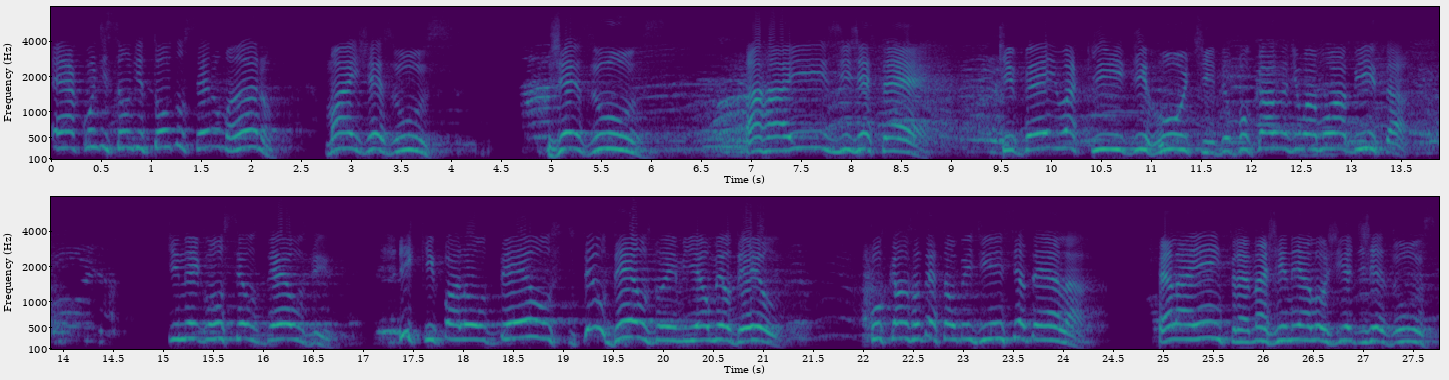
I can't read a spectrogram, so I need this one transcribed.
É a condição de todo ser humano. Mas Jesus, Jesus, a raiz de Jessé, que veio aqui de Ruth, por causa de uma moabita, que negou seus deuses e que falou: Deus, teu Deus, Noemi, é o meu Deus. Por causa dessa obediência dela, ela entra na genealogia de Jesus,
